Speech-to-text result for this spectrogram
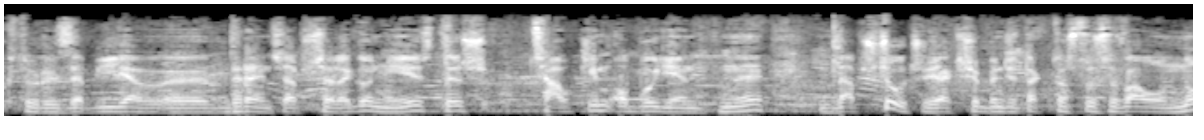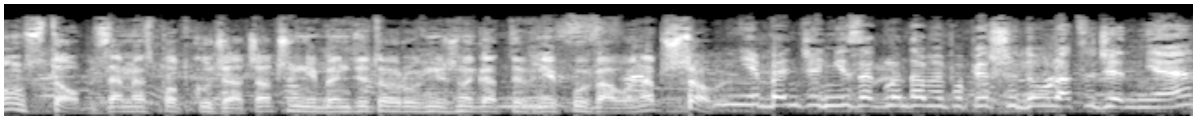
który zabija e, dręcza pszczelego, nie jest też całkiem obojętny dla pszczół. Czy jak się będzie tak to stosowało non-stop zamiast podkurzacza, czy nie będzie to również negatywnie wpływało na pszczoły? Nie będzie, nie zaglądamy po pierwsze do ula codziennie,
